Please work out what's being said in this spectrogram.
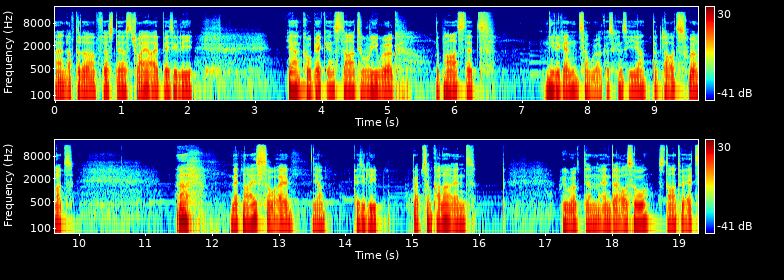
And after the first layer is dry, I basically yeah, go back and start to rework the parts that need again some work. As you can see here, the clouds were not uh, that nice. So I yeah, basically grabbed some color and reworked them. And I also start to add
